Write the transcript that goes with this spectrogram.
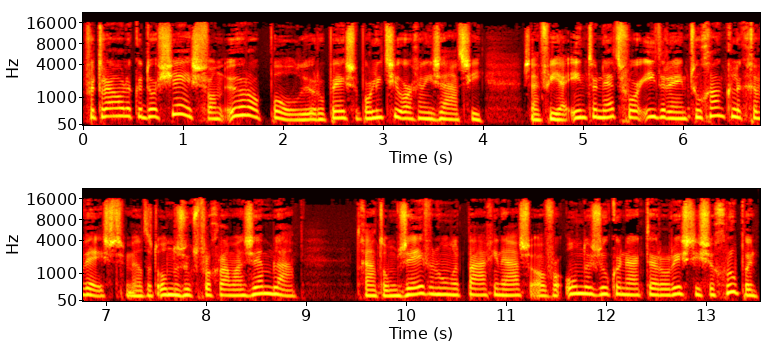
Vertrouwelijke dossiers van Europol, de Europese politieorganisatie, zijn via internet voor iedereen toegankelijk geweest, meldt het onderzoeksprogramma Zembla. Het gaat om 700 pagina's over onderzoeken naar terroristische groepen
